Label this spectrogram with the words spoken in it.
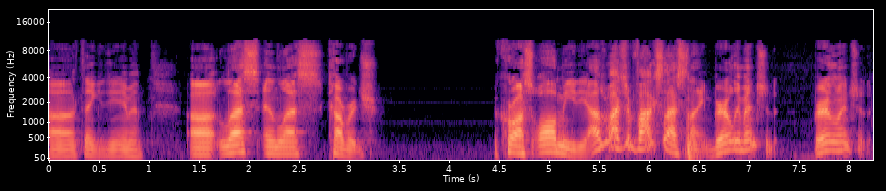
uh, thank you, Amen, uh, less and less coverage across all media? I was watching Fox last night, barely mentioned it, barely mentioned it.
